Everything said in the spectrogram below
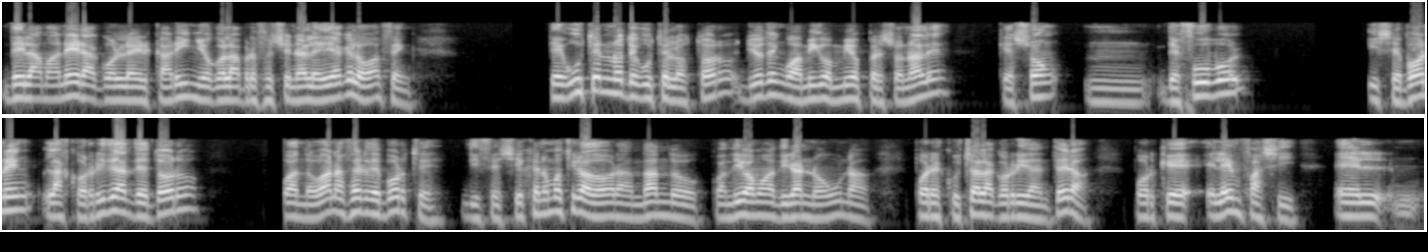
de la manera, con el cariño, con la profesionalidad que lo hacen. Te gusten o no te gusten los toros, yo tengo amigos míos personales que son mm, de fútbol y se ponen las corridas de toros cuando van a hacer deporte. Dice, si es que no hemos tirado ahora andando cuando íbamos a tirarnos una por escuchar la corrida entera, porque el énfasis, el,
